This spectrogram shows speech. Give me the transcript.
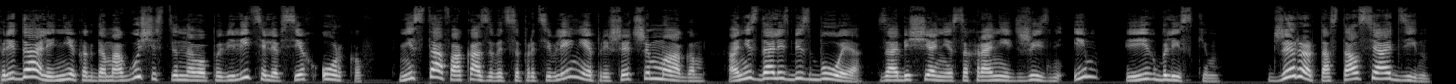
предали некогда могущественного повелителя всех орков. Не став оказывать сопротивление пришедшим магам, они сдались без боя за обещание сохранить жизнь им и их близким. Джерард остался один.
